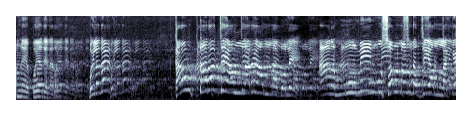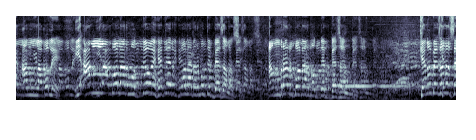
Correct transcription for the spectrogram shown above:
আপনি কইয়া দেন বইলা দেন। কারণ তারা যে আল্লাহরে আল্লাহ বলে, আর মুমিন মুসলমানরা যে আল্লাহকে আল্লাহ বলে, এই আল্লাহ বলার মধ্যেও হেদের বলার মধ্যে বেজাল আছে। আমরার বলার মধ্যে বেজাল নেই। কেন বেজাল আছে?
